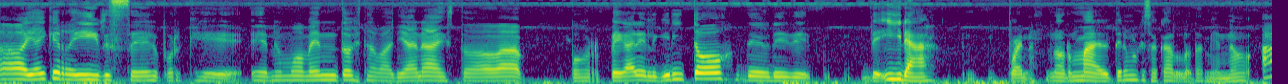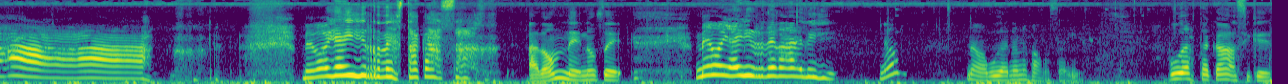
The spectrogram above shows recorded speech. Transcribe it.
Ay, hay que reírse porque en un momento esta mañana estaba por pegar el grito de, ira. Bueno, normal, tenemos que sacarlo también, ¿no? ¡Ah! Me voy a ir de esta casa. ¿A dónde? No sé. Me voy a ir de Bali. ¿No? No, Buda, no nos vamos a ir. Buda está acá, así que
